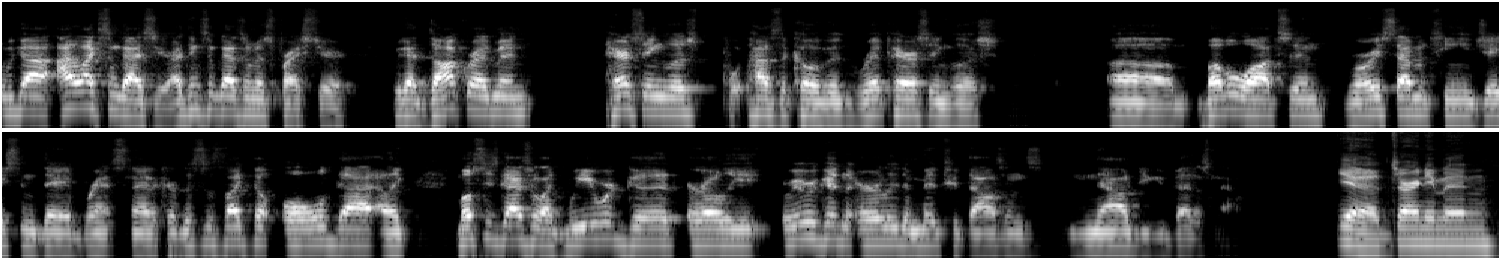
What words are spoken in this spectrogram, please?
we got. I like some guys here. I think some guys are mispriced here. We got Doc Redman, Harris English has the COVID. Rip Harris English, um, Bubba Watson, Rory Sabbatini, Jason Day, Brandt Snedeker. This is like the old guy. Like most of these guys are like, we were good early. We were good in the early to mid two thousands. Now do you bet us now? yeah journeyman.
